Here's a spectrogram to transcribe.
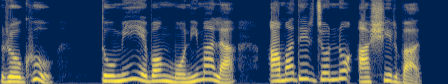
রঘু তুমি এবং মণিমালা আমাদের জন্য আশীর্বাদ।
